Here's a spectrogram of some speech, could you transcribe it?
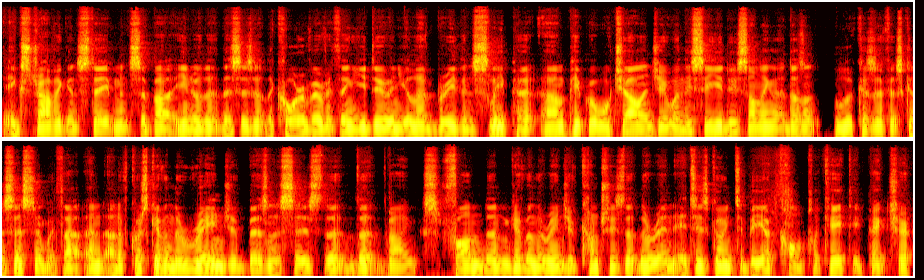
extravagant statements about you know that this is at the core of everything you do and you live breathe and sleep it. Um, people will challenge you when they see you do something that doesn't look as if it's consistent with that. And and of course given the range of businesses that that banks fund and given the range of countries that they're in it is going to be a complicated picture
